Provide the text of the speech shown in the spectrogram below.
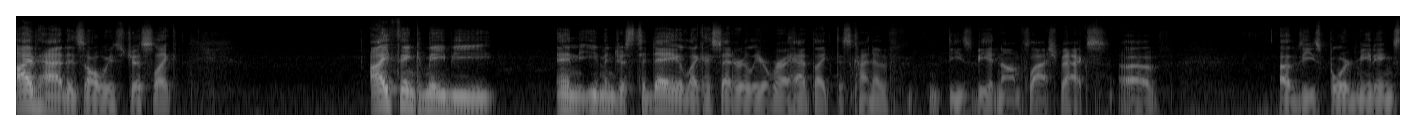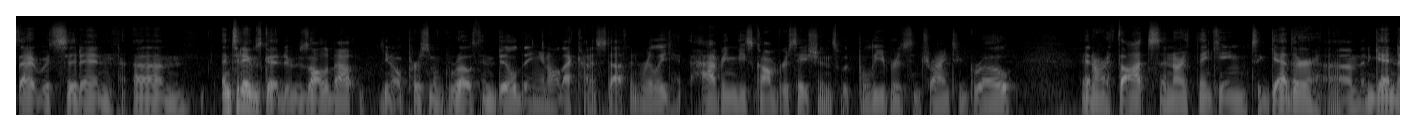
I've had is always just like I think maybe and even just today like I said earlier where I had like this kind of these Vietnam flashbacks of of these board meetings that I would sit in. Um, and today was good. It was all about, you know, personal growth and building and all that kind of stuff and really having these conversations with believers and trying to grow in our thoughts and our thinking together. Um, and again,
